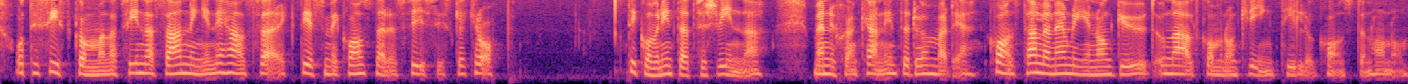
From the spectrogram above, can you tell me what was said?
Och till sist kommer man att finna sanningen i hans verk, det som är konstnärens fysiska kropp. Det kommer inte att försvinna. Människan kan inte döma det. Konst handlar nämligen om Gud och när allt kommer omkring tillhör konsten honom.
